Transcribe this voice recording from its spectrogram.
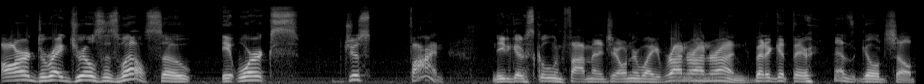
are direct drills as well so it works just fine. Need to go to school in five minutes. You're on your way. Run, run, run. You better get there. That's a gold shot.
